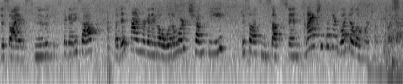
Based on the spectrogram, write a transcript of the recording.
just so I have a smooth spaghetti sauce. But this time we're gonna go a little more chunky just so it has some substance. And I actually sometimes like it a little more chunky like that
